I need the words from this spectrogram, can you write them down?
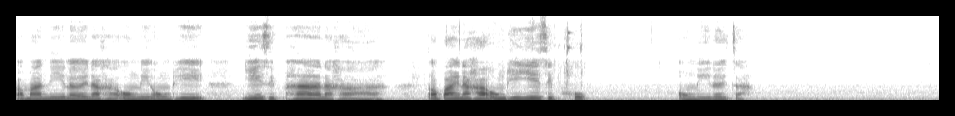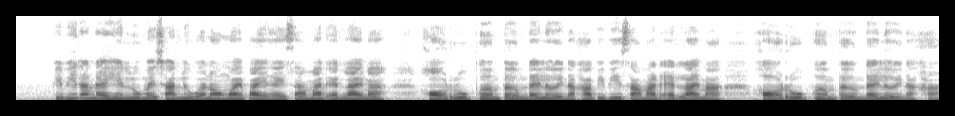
ประมาณนี้เลยนะคะ องค์นี้องค์ที่25นะคะ ต่อไปนะคะ องค์ที่26องค์นี้เลยจ้ะ พี่ๆท่านใดเห็นรูปไม่ชัด หรือว่าน้องไวไปยังไงสามารถแอดไลน์มา ขอรูปเพิ่มเติมได้เลยนะคะ พี่ๆสามารถแอดไลน์มา ขอรูปเพิ่มเติมได้เลยนะคะ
